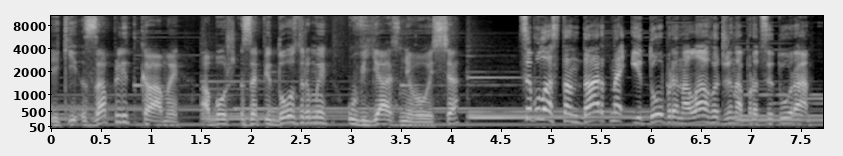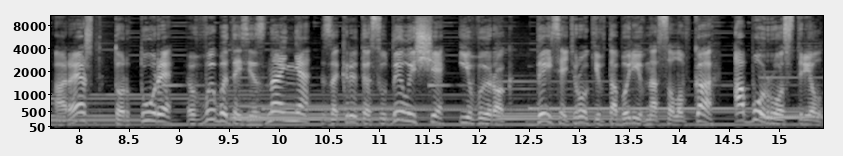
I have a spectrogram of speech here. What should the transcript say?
які за плітками або ж за підозрами ув'язнювалися, Це була стандартна і добре налагоджена процедура: арешт, тортури, вибите зізнання, закрите судилище і вирок 10 років таборів на соловках або розстріл.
